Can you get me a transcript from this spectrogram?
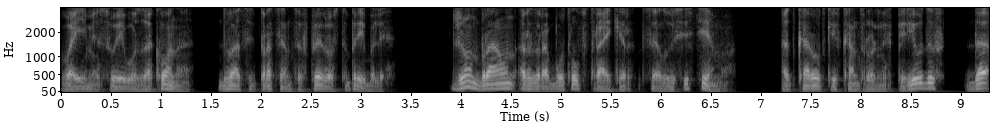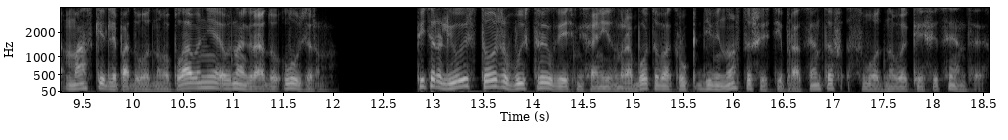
Во имя своего закона 20% прироста прибыли Джон Браун разработал в Страйкер целую систему, от коротких контрольных периодов до маски для подводного плавания в награду лузерам. Питер Льюис тоже выстроил весь механизм работы вокруг 96% сводного коэффициента.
